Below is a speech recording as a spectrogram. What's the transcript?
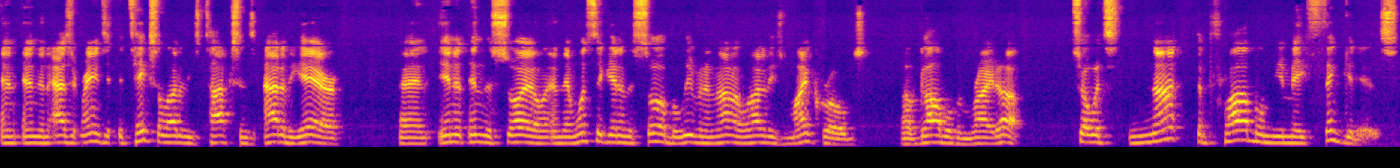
and, and then as it rains, it, it takes a lot of these toxins out of the air and in, in the soil. And then once they get in the soil, believe it or not, a lot of these microbes uh, gobble them right up. So it's not the problem you may think it is.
